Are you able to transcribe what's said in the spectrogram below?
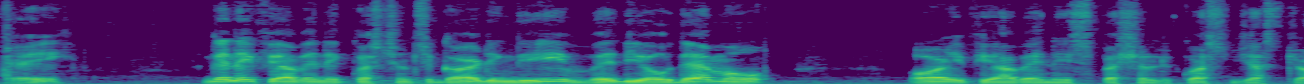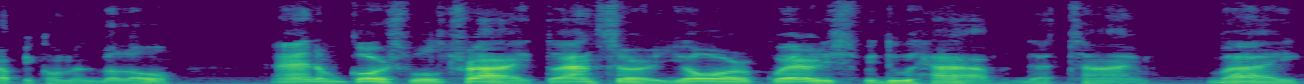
okay Again, if you have any questions regarding the video demo, or if you have any special requests, just drop a comment below. And of course, we'll try to answer your queries we do have that time. Bye!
